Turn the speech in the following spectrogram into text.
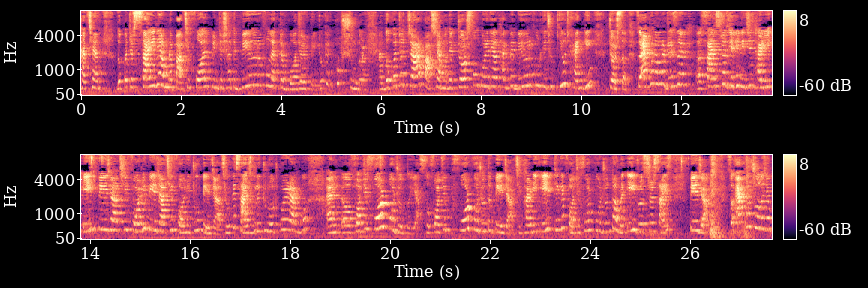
থাকছে and দোপাট্টার সাইডে আমরা পাচ্ছি ফয়েল প্রিন্টের সাথে বিউটিফুল একটা বর্ডার প্রিন্ট ওকে খুব সুন্দর। আর দোপাট্টার চার পাশে আমাদের টর্সল করে দেওয়া থাকবে বিউটিফুল কিছু কিউট হ্যাঙ্গিং টর্সল তো এখন আমরা ড্রেসের সাইজটা জেনে নিচ্ছি থার্টি এইট পেজ আছে ফর্টি পেজ আছে ফর্টি টু পেজ আছে ওকে সাইজগুলো একটু নোট করে রাখব। অ্যান্ড ফর্টি ফোর পর্যন্ত ইয়াস তো ফর্টি ফোর পর্যন্ত পেয়ে যাচ্ছি। থার্টি এইট থেকে ফর্টি ফোর পর্যন্ত আমরা এই ড্রেসটার সাইজ পেয়ে যাচ্ছি। তো এখন চলে যাব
